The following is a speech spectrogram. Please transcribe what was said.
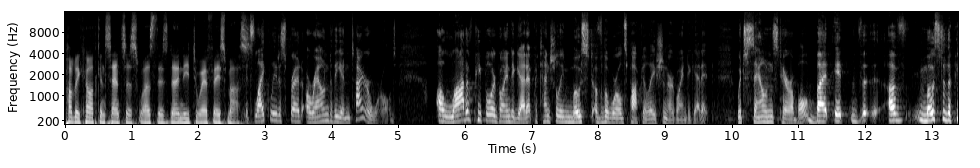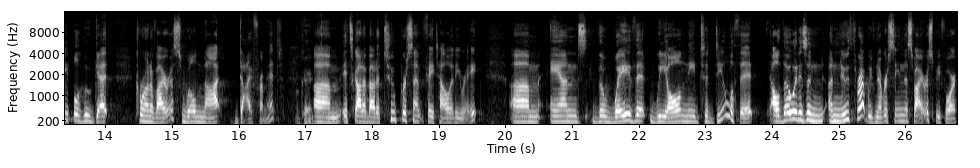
public health consensus was there's no need to wear face masks. It's likely to spread around the entire world. A lot of people are going to get it. Potentially, most of the world's population are going to get it, which sounds terrible. But it, the, of most of the people who get coronavirus will not die from it. Okay. Um, it's got about a two percent fatality rate, um, and the way that we all need to deal with it although it is a, a, new threat, we've never seen this virus before,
